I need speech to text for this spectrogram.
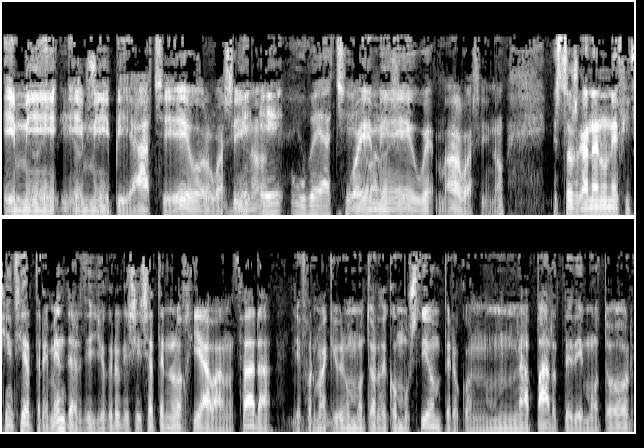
MMPH o algo así, ¿no? EVH. O MEV, algo así, ¿no? Estos ganan una eficiencia tremenda. Es decir, yo creo que si esa tecnología avanzara, de forma que hubiera un motor de combustión, pero con una parte de motor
